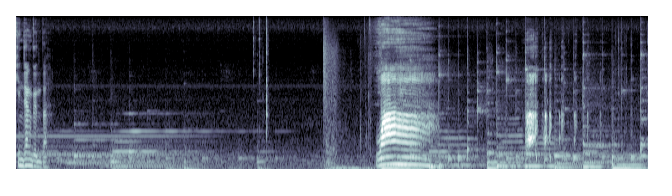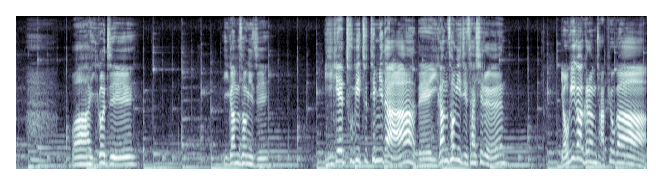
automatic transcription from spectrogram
긴장된다. 와. 와 이거지. 이 감성이지 이게 투비투티입니다. 네 이 감성이지 사실은. 여기가 그럼 좌표가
